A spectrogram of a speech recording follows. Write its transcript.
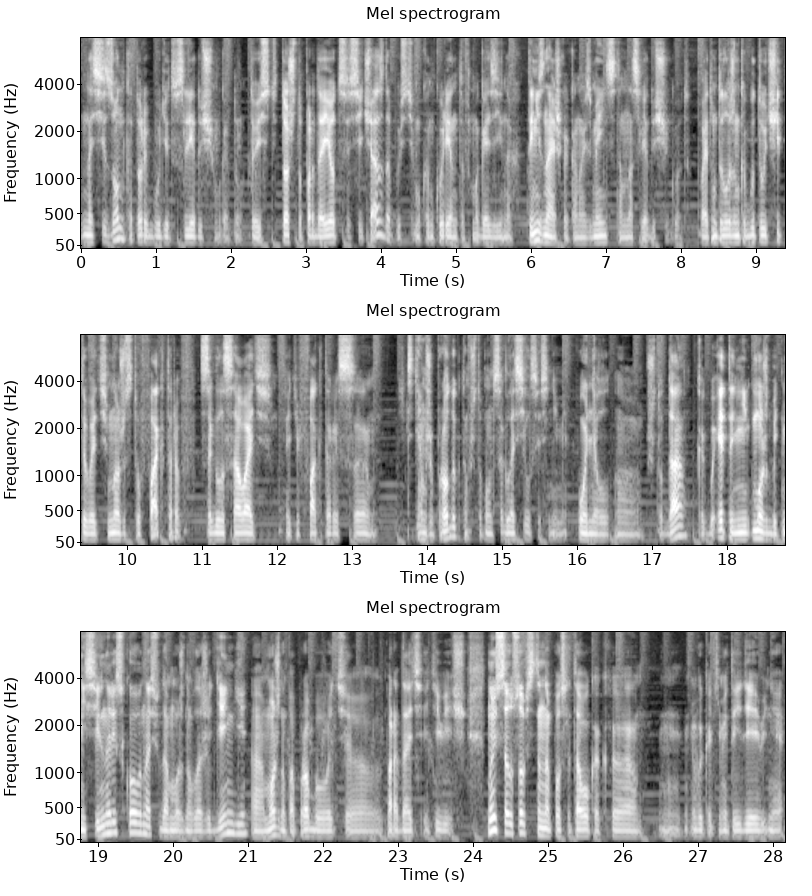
на сезон, который будет в следующем году. То есть то, что продается сейчас, допустим, у конкурентов в магазинах, ты не знаешь, как оно изменится там на следующий год. Поэтому ты должен как будто учитывать множество факторов, согласовать эти факторы с с тем же продуктом, чтобы он согласился с ними, понял, э, что да, как бы это не, может быть не сильно рискованно, сюда можно вложить деньги, а можно попробовать э, продать эти вещи. Ну и, собственно, после того, как э, вы какими-то идеями,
